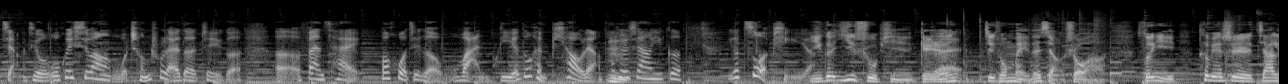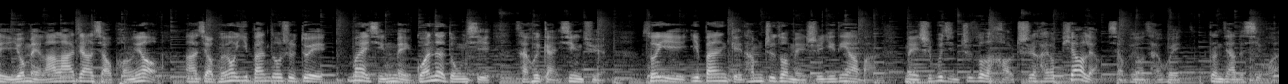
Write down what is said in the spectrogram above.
讲究，我会希望我盛出来的这个呃饭菜，包括这个碗碟都很漂亮，它就像一个一个作品一样，一个艺术品，给人这种美的享受哈。所以特别是家里有美拉拉这样小朋友啊，小朋友一般都是对外形美观的东西才会感兴趣。所以，一般给他们制作美食，一定要把美食不仅制作的好吃，还要漂亮，小朋友才会更加的喜欢。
